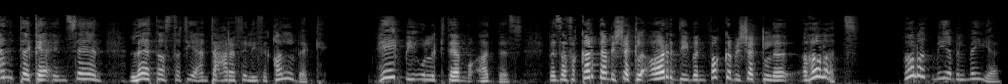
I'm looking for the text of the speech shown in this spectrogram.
أنت كإنسان لا تستطيع أن تعرف اللي في قلبك. هيك بيقول الكتاب المقدس فإذا فكرنا بشكل أرضي بنفكر بشكل غلط. غلط مية بالمية.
